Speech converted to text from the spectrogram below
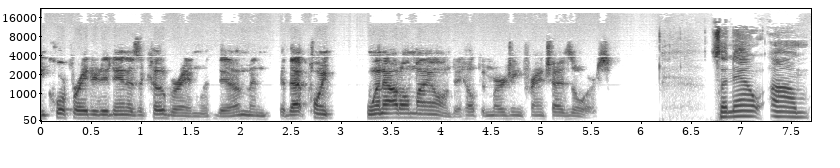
incorporated it in as a co-brand with them, and at that point, went out on my own to help emerging franchisors. So now, um,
